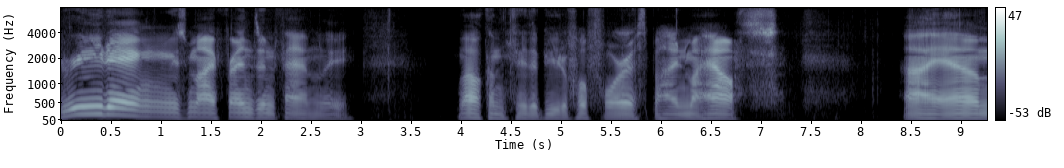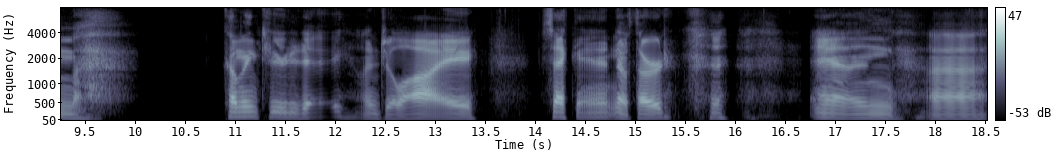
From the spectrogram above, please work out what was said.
Greetings, my friends and family. Welcome to the beautiful forest behind my house. I am coming to you today on July 2nd, no, 3rd. and uh,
